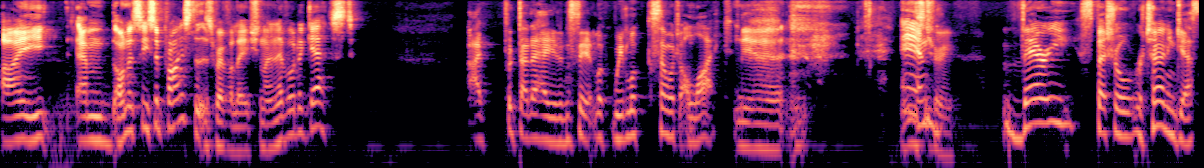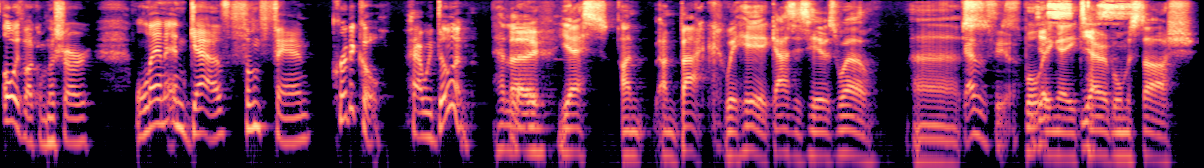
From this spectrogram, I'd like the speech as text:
I am honestly surprised at this revelation. I never would have guessed. I don't know how you didn't see it. Look, we look so much alike. Yeah, and it's true. Very special returning guest, always welcome on the show, Len and Gaz from Fan Critical. How we doing? Hello. Hello. Yes, I'm. I'm back. We're here. Gaz is here as well. Uh, Gaz is here, sporting yes, a terrible yes. moustache.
